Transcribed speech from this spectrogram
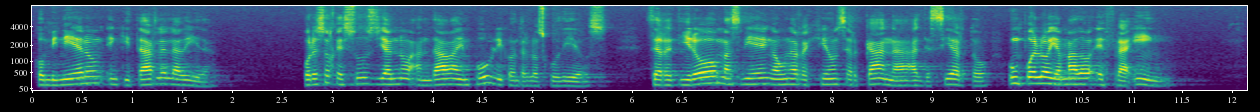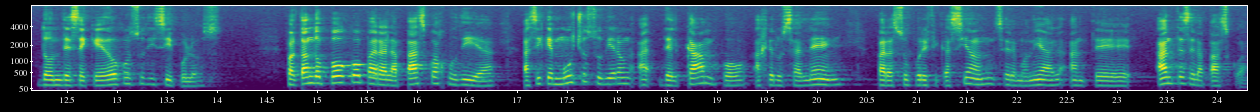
convinieron en quitarle la vida. Por eso Jesús ya no andaba en público entre los judíos se retiró más bien a una región cercana al desierto, un pueblo llamado Efraín, donde se quedó con sus discípulos. Faltando poco para la Pascua judía, así que muchos subieron del campo a Jerusalén para su purificación ceremonial antes de la Pascua.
